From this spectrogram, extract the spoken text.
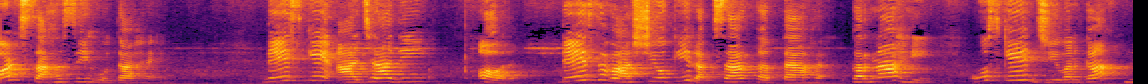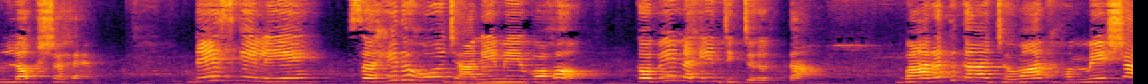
और साहसी होता है देश के आज़ादी और देशवासियों की रक्षा करता है करना ही उसके जीवन का लक्ष्य है देश के लिए शहीद हो जाने में वह कभी नहीं झिझकता भारत का जवान हमेशा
